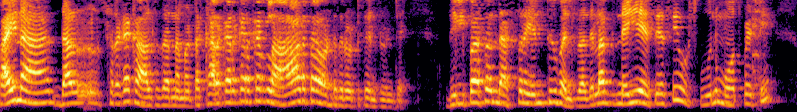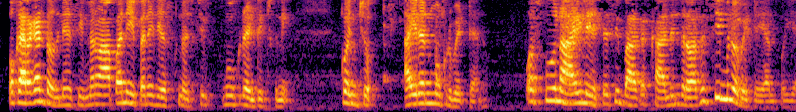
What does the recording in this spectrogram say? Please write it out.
పైన దల్సరగా కాలుతుంది అన్నమాట కరకర కరకరలాడుతూ ఉంటుంది రొట్టె తింటుంటే. దిల్పాసం అస్సలు ఎందుకు పనికిరాదు ఇలా నెయ్యి వేసేసి ఒక స్పూన్ మూత పెట్టి ఒక అరగంట వదిలేసి మనం ఆ పని ఈ పని చేసుకుని వచ్చి మూకుడు అంటించుకుని కొంచెం ఐరన్ మూకుడు పెట్టాను. ఒక స్పూన్ ఆయిల్ వేసేసి బాగా కాలిన తర్వాత సిమ్లో పెట్టేయాలి పొయ్య.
